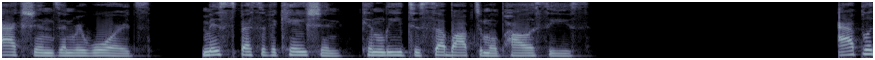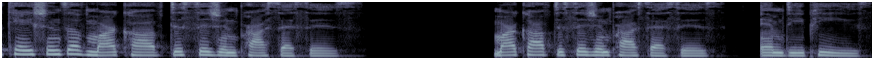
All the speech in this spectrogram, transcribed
actions, and rewards. Misspecification can lead to suboptimal policies. Applications of Markov decision processes. Markov decision processes, MDPs,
